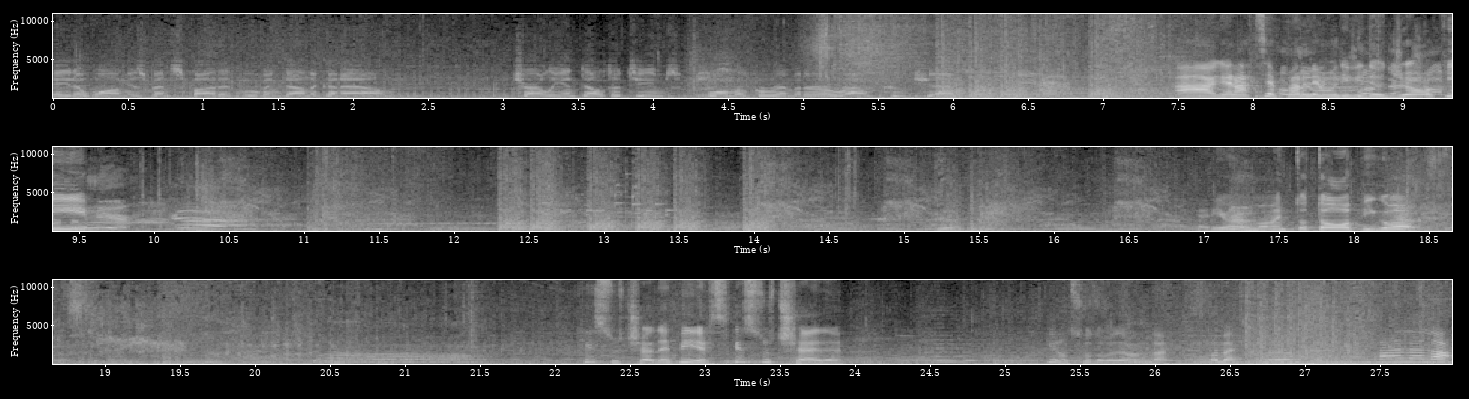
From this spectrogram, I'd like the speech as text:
Ada Wong has been spotted moving down the canal. Charlie and Delta teams form a perimeter around Kuchek. Ah, grazie a parliamo di videogiochi. Che arriva un momento topico. Che succede, Pierce? Che succede? Io non so dove devo andare. Vabbè. Ah là là.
